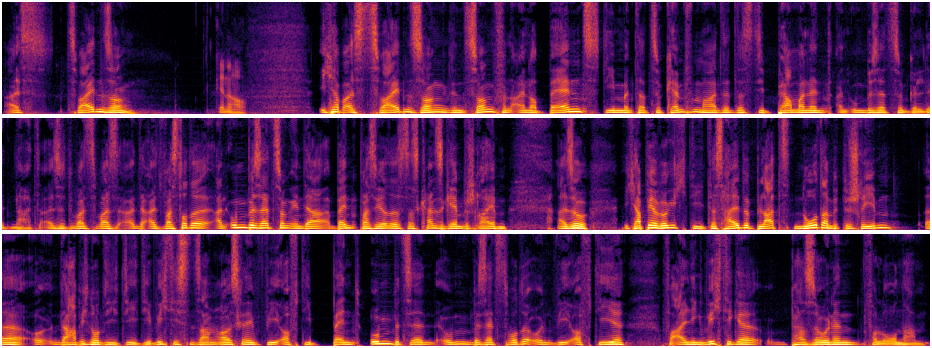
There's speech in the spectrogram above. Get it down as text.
Als zweiten Song. Genau. Ich habe als zweiten Song den Song von einer Band, die mit dazu kämpfen hatte, dass die permanent an Umbesetzung gelitten hat. Also was, was, also was dort an Umbesetzung in der Band passiert ist, das kannst du gerne beschreiben. Also ich habe hier wirklich die, das halbe Blatt nur damit beschrieben. Äh, da habe ich nur die, die, die wichtigsten Sachen rausgelegt, wie oft die Band umbesetzt, umbesetzt wurde und wie oft die vor allen Dingen wichtige Personen verloren haben.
